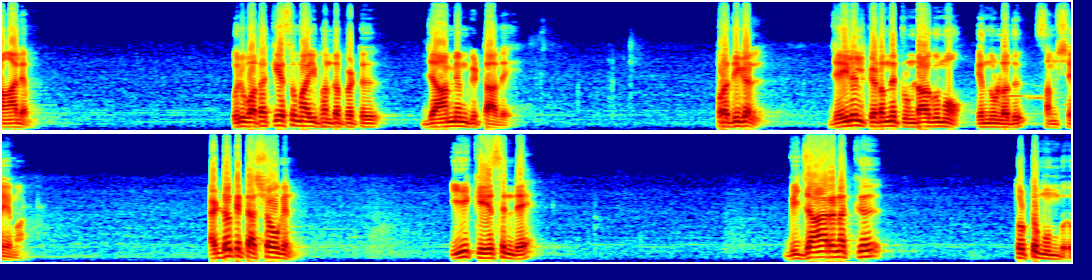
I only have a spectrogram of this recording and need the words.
കാലം ഒരു വധക്കേസുമായി ബന്ധപ്പെട്ട് ജാമ്യം കിട്ടാതെ പ്രതികൾ ജയിലിൽ കിടന്നിട്ടുണ്ടാകുമോ എന്നുള്ളത് സംശയമാണ്. അഡ്വക്കേറ്റ് അശോകൻ ഈ കേസിന്റെ വിചാരണക്ക് തൊട്ടു മുമ്പ്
